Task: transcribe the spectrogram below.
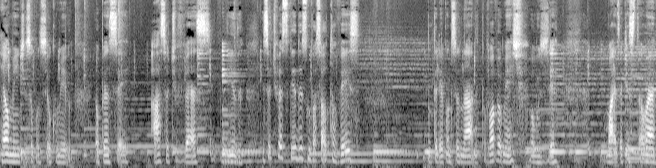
Realmente isso aconteceu comigo. Eu pensei, ah, se eu tivesse lido. E se eu tivesse lido isso no passado, talvez teria acontecido nada. Provavelmente, vamos dizer. Mas a questão é.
